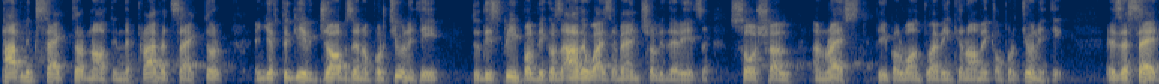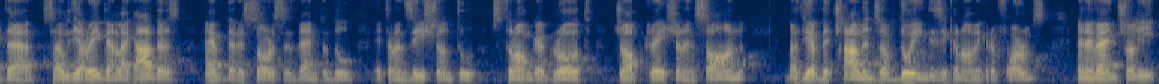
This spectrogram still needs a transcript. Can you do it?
public sector, not in the private sector and you have to give jobs and opportunity to these people because otherwise eventually there is social unrest. People want to have economic opportunity. As i said uh, saudi arabia like others have the resources then to do a transition to stronger growth job creation and so on. But you have the challenge of doing these economic reforms and eventually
